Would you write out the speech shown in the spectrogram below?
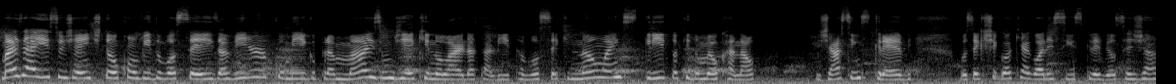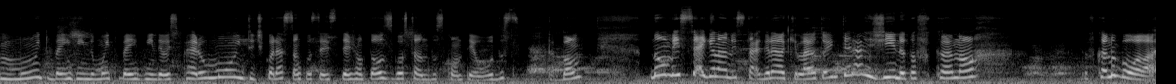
Mas é isso, gente. Então eu convido vocês a vir comigo para mais um dia aqui no Lar da Talita. Você que não é inscrito aqui no meu canal, já se inscreve. Você que chegou aqui agora e se inscreveu, seja muito bem-vindo, muito bem-vindo. Eu espero muito de coração que vocês estejam todos gostando dos conteúdos, tá bom? Não me segue lá no Instagram, que lá eu tô interagindo, eu tô ficando, ó, Tô ficando boa lá.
